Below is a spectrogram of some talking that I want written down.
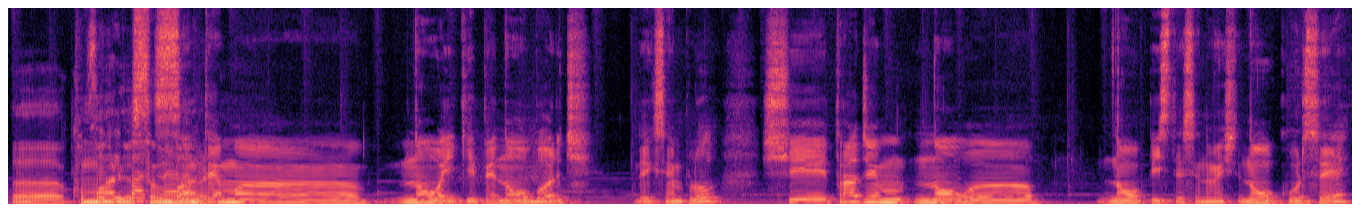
uh, cu fii Marius în partener. barcă? Suntem uh, 9 echipe, 9 bărci, de exemplu, și tragem 9, 9 piste, se numește, 9 curse,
